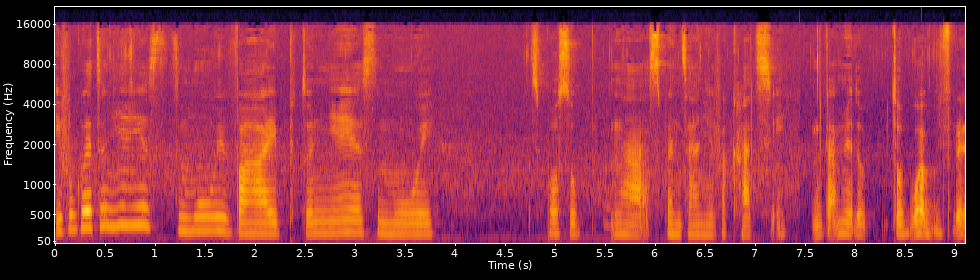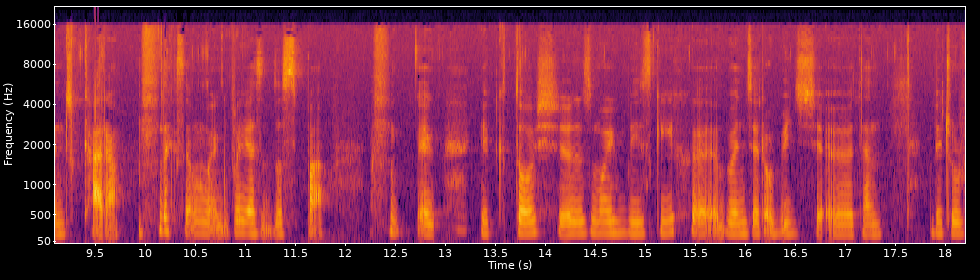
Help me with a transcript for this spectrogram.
I w ogóle to nie jest mój vibe, to nie jest mój sposób na spędzanie wakacji. Dla mnie to, to byłaby wręcz kara. Tak samo jak wyjazd do spa. Jak, jak ktoś z moich bliskich e, będzie robić e, ten wieczór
